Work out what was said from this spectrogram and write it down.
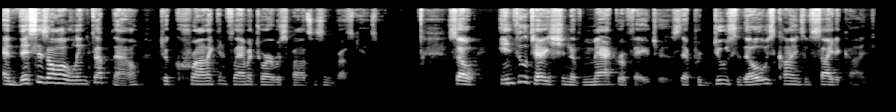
And this is all linked up now to chronic inflammatory responses in breast cancer. So infiltration of macrophages that produce those kinds of cytokines,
